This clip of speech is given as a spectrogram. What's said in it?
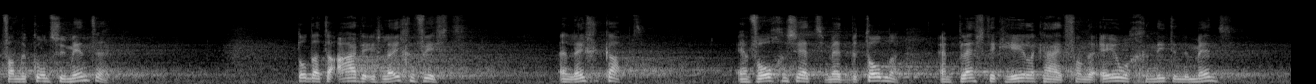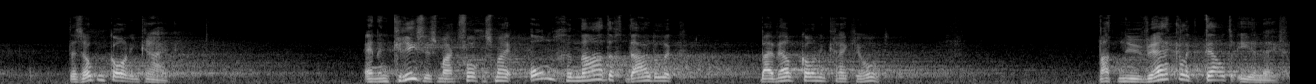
van de consumenten. Totdat de aarde is leeggevist en leeggekapt. En volgezet met betonnen en plastic heerlijkheid van de eeuwig genietende mens. Dat is ook een koninkrijk. En een crisis maakt volgens mij ongenadig duidelijk bij welk koninkrijk je hoort. Wat nu werkelijk telt in je leven.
